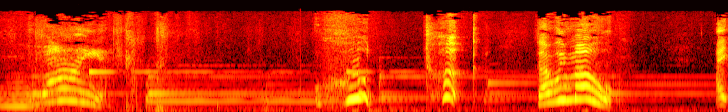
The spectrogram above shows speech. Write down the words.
Why? Who took the remote? I.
